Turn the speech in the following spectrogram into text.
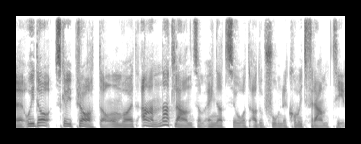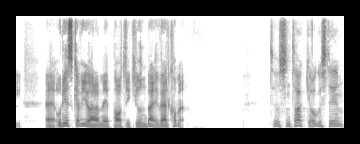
Eh, och idag ska vi prata om vad ett annat land som ägnat sig åt adoptioner kommit fram till. Eh, och Det ska vi göra med Patrik Lundberg. Välkommen! Tusen tack Augustin.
